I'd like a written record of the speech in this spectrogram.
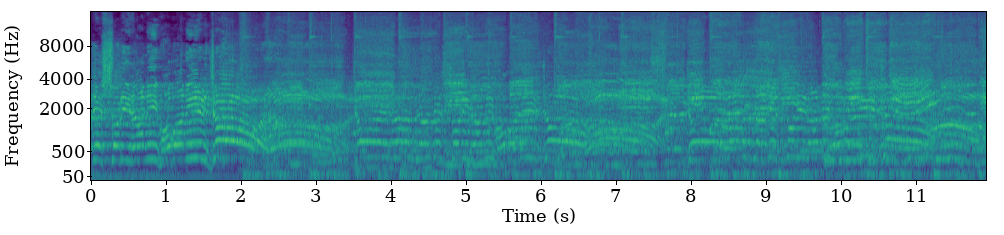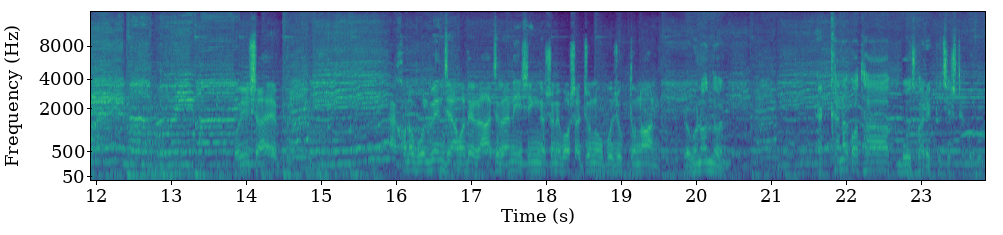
রাজেশ্বরী রানী ভবানীর জয়! জয় রাজ রাজেশ্বরী রানী ভবানীর জয়! জয় রাজ রাজেশ্বরী রানী ভবানীর জয়! ওই সাহেব এখনও বলবেন যে আমাদের রাজরানী সিংহাসনে বসার জন্য উপযুক্ত নন। রঘুনন্দন একখানা কথা বোঝবার একটু চেষ্টা করুন।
